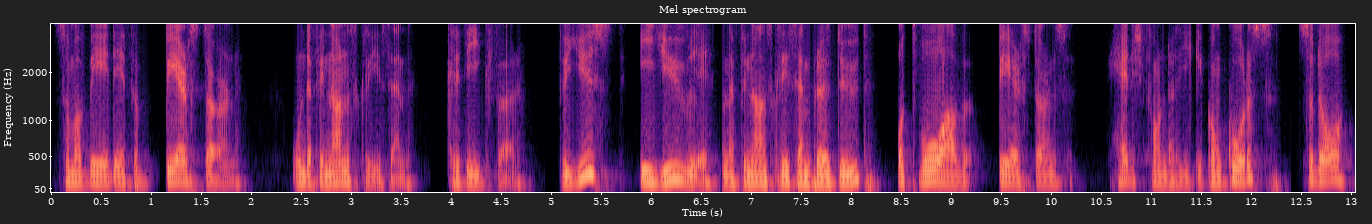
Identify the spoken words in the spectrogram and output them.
som var VD för Bear Stern under finanskrisen, kritik för. För just i juli när finanskrisen bröt ut och två av Bear Sterns hedgefonder gick i konkurs, så då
